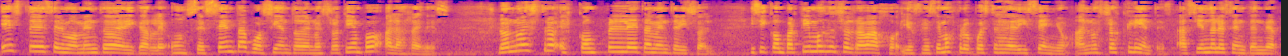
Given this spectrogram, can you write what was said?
este es el momento de dedicarle un 60% de nuestro tiempo a las redes. Lo nuestro es completamente visual. Y si compartimos nuestro trabajo y ofrecemos propuestas de diseño a nuestros clientes, haciéndoles entender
